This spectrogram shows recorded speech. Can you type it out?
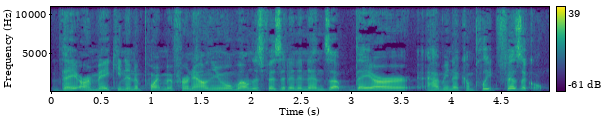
they are making an appointment for an annual wellness visit and it ends up they are having a complete physical.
